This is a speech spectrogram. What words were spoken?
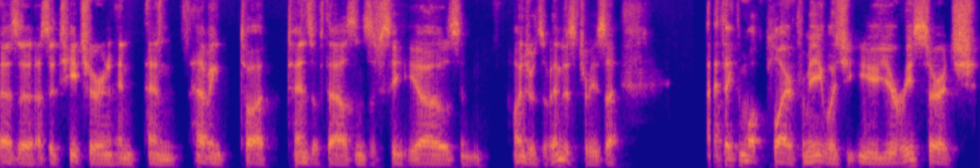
as a as a teacher and, and, and having taught tens of thousands of CEOs and hundreds of industries, I, I think the multiplier for me was you, your research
